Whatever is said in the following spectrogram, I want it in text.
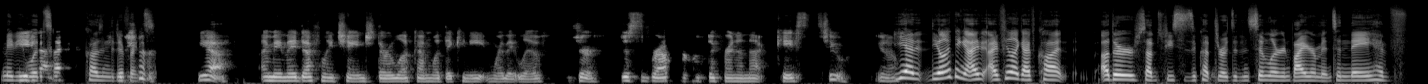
maybe Yeah, what's that- causing the difference. Sure. Yeah, I mean, they definitely changed their look on what they can eat and where they live. Sure, just brown trout look different in that case too. You know. Yeah, the only thing I, I feel like I've caught other subspecies of cutthroats in similar environments, and they have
